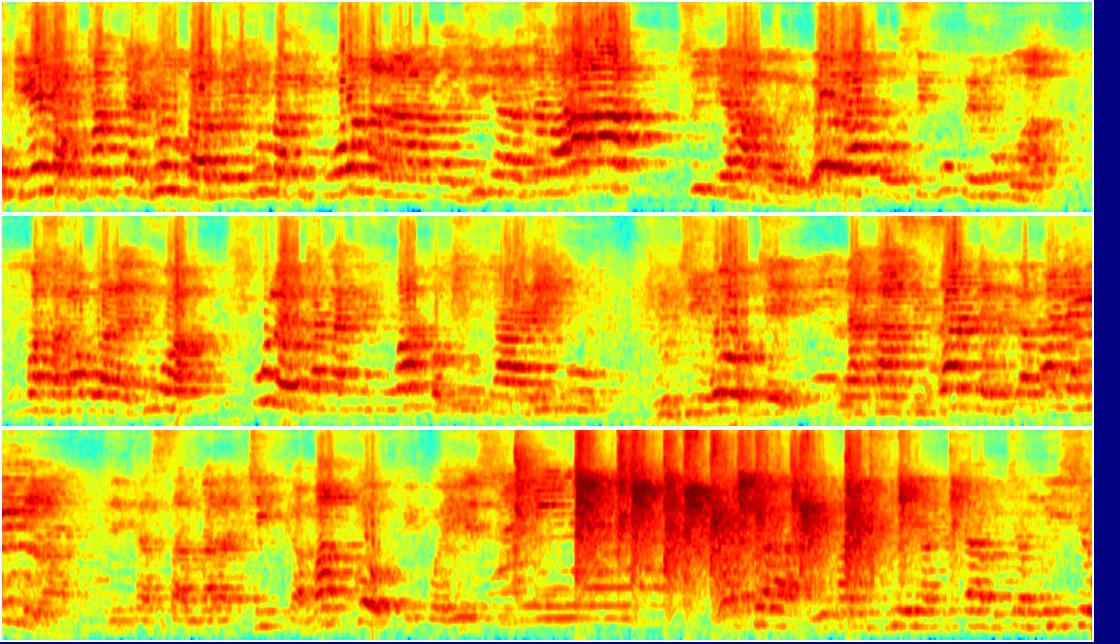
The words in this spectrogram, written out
Ukienda kutafuta nyumba, mwenye nyumba akikuona na ana majini anasema ah, usije hapa wewe, wewe hapo usikupe rumu hapa, kwa sababu anajua ule utakatifu wako tu utaharibu mji wote na kazi zake zikafanya nini? Zitasambaratika. Makofi kwa Yesu. Amina. Wacha nimalizie na kitabu cha mwisho,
